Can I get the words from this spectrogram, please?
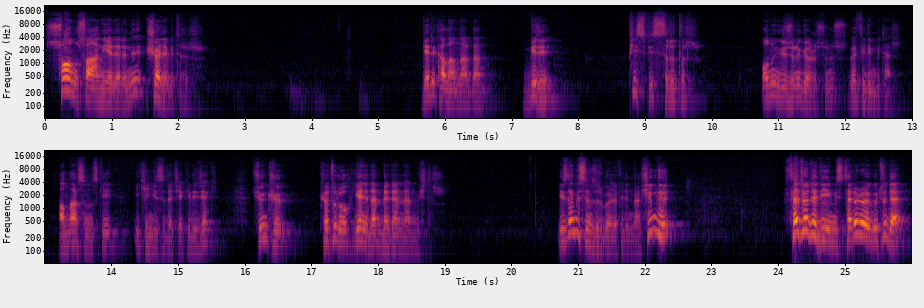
son saniyelerini şöyle bitirir. Geri kalanlardan biri pis pis sırıtır. Onun yüzünü görürsünüz ve film biter. Anlarsınız ki ikincisi de çekilecek. Çünkü kötü ruh yeniden bedenlenmiştir. İzlemişsinizdir böyle filmler. Şimdi FETÖ dediğimiz terör örgütü de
